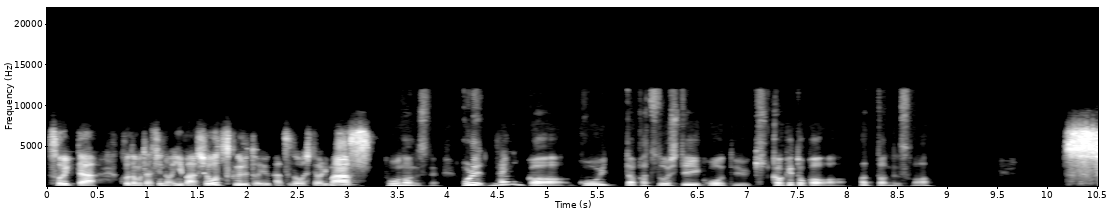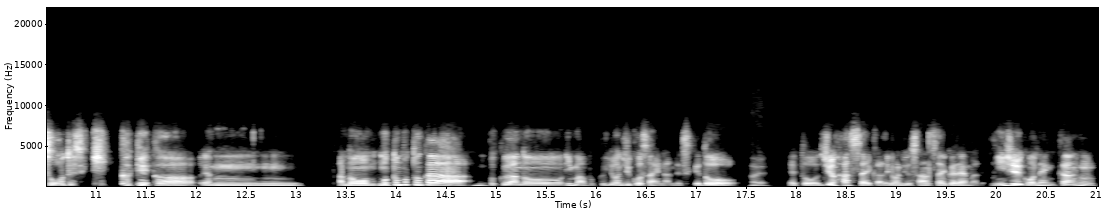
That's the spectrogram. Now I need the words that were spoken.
そういった子供たちの居場所を作るという活動をしております。そうなんですね。これ、何かこういった活動をしていこうというきっかけとかはあったんですか？そうです。きっかけか。うーん。あの、もともとがうん、僕、あの、今僕45歳なんですけど、はいえっと、18歳から43歳ぐらいまで、25年間、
